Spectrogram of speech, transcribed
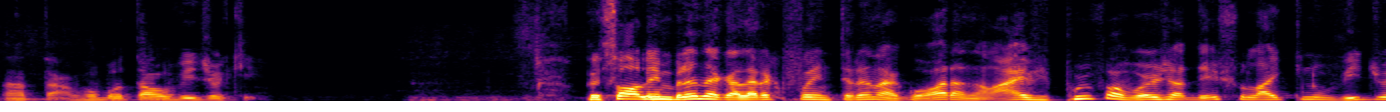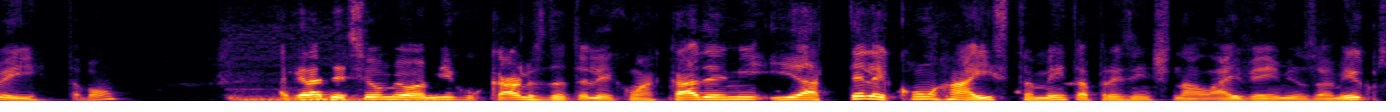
Ah, tá. Vou botar o vídeo aqui. Pessoal, lembrando a galera que foi entrando agora na live, por favor, já deixa o like no vídeo aí, tá bom? Agradecer ao meu amigo Carlos da Telecom Academy e a Telecom Raiz também está presente na live aí, meus amigos.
